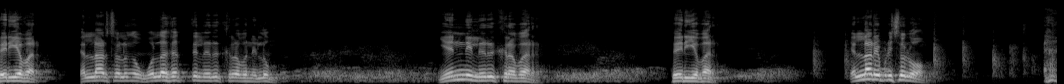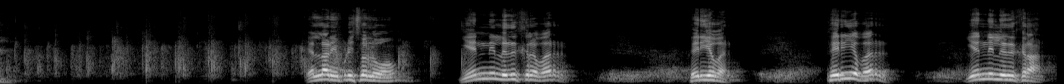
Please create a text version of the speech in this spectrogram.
பெரியவர். எல்லாரும் சொல்லுங்க உலகத்தில் இருக்கிறவனிலும். என்னில் இருக்கிறவர் பெரியவர். எல்லாரும் எப்படி சொல்லுவோம்? எல்லாரும் எப்படி சொல்லுவோம்? என்னில் இருக்கிறவர் பெரியவர். பெரியவர் என்னில் இருக்கிறார்.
